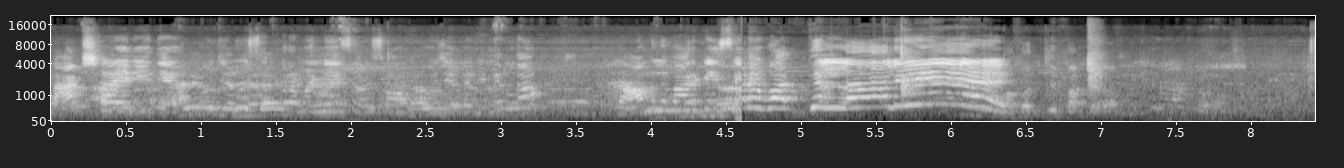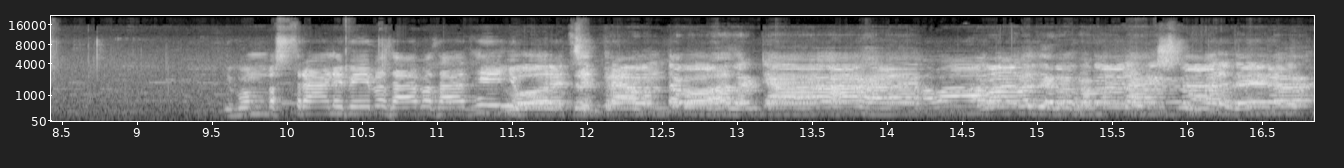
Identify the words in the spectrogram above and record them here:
కాక్షాయని దేవి పూజలు సుబ్రహ్మణ్యేశ్వర స్వామి పూజల నిమిత్తం రాముల వారికి సేవ వర్ధిల్లాలి యువం వస్త్రాణి భక్తులే మీ ఆరోగ్యం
